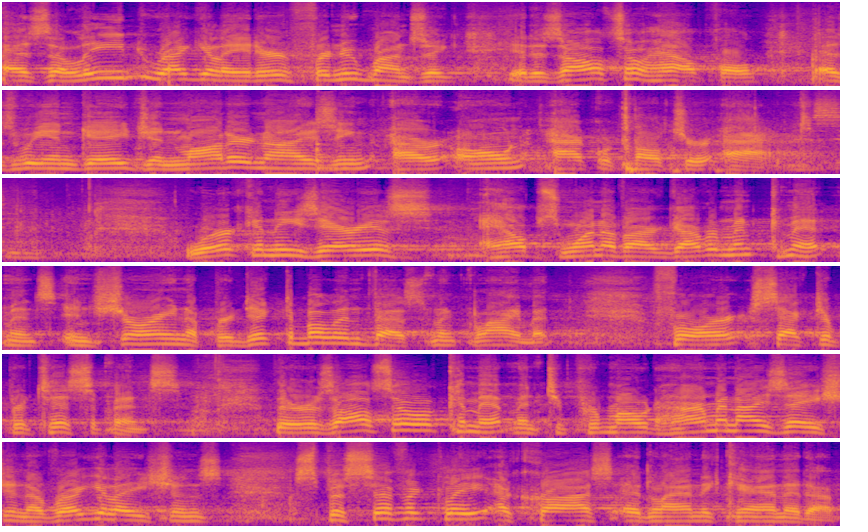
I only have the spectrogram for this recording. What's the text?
As the lead regulator for New Brunswick, it is also helpful as we engage in modernizing our own Aquaculture Act. Work in these areas helps one of our government commitments ensuring a predictable investment climate for sector participants. There is also a commitment to promote harmonization of regulations specifically across Atlantic Canada.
